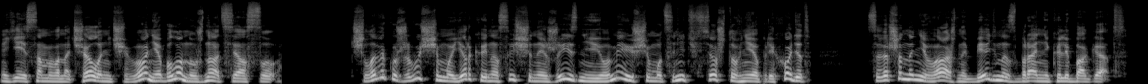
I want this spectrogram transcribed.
ей с самого начала ничего не было нужно от Сиасу. Человеку, живущему яркой и насыщенной жизнью и умеющему ценить всё, что в неё приходит, совершенно неважно, беден избранник или богат.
